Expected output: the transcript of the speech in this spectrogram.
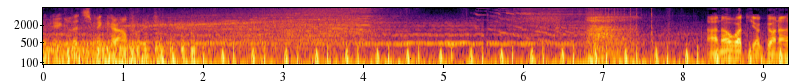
Okay, let's make a run for it. I know what you're gonna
